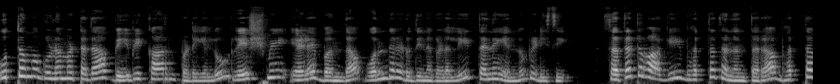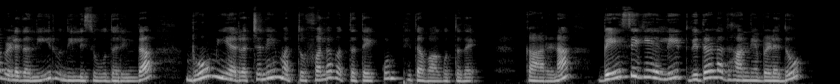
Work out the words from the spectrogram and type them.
ಉತ್ತಮ ಗುಣಮಟ್ಟದ ಬೇಬಿ ಕಾರ್ನ್ ಪಡೆಯಲು ರೇಷ್ಮೆ ಎಳೆ ಬಂದ ಒಂದೆರಡು ದಿನಗಳಲ್ಲಿ ತೆನೆಯನ್ನು ಬಿಡಿಸಿ. ಸತತವಾಗಿ ಭತ್ತದ ನಂತರ ಭತ್ತ ಬೆಳೆದ ನೀರು ನಿಲ್ಲಿಸುವುದರಿಂದ ಭೂಮಿಯ ರಚನೆ ಮತ್ತು ಫಲವತ್ತತೆ ಕುಂಠಿತವಾಗುತ್ತದೆ. ಕಾರಣ, ಬೇಸಿಗೆಯಲ್ಲಿ ದ್ವಿದಳ ಧಾನ್ಯ ಬೆಳೆದು,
